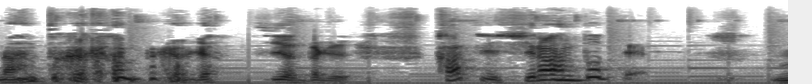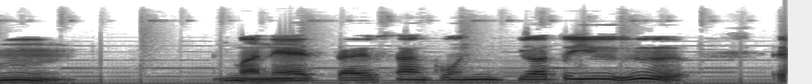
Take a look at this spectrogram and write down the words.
なんとかかんとかが、やったけど、価値知らんとって。うん。今ね、スタイフさんこんにちはという、え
